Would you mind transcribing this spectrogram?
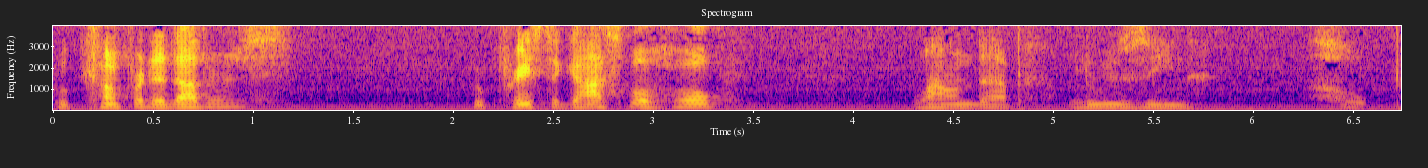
who comforted others, who preached the gospel of hope, wound up losing hope.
